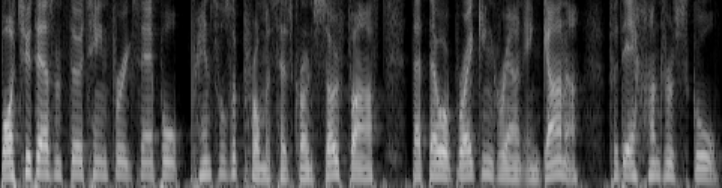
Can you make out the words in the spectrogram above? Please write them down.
By 2013, for example, Pencils of Promise has grown so fast that they were breaking ground in Ghana for their 100th school.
